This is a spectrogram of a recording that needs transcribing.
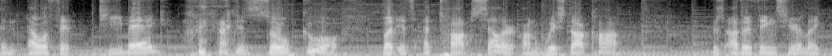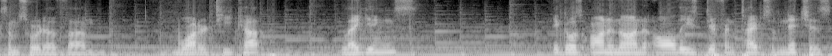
an elephant tea bag. that is so cool. But it's a top seller on Wish.com. There's other things here like some sort of um, water teacup, leggings. It goes on and on, all these different types of niches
